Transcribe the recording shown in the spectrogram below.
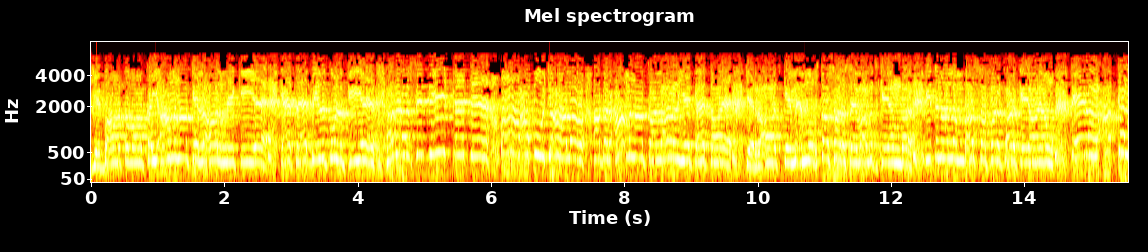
یہ بات واقعی آمنا کے لال نے کی ہے کہتے ہیں بالکل کی ہے۔ حضرت صدیق کہتے ہیں، او ابو جال اگر آمنا کا لال یہ کہتا ہے کہ رات کے میں مختصر سے وقت کے اندر اتنا لمبا سفر کر کے آیا ہوں، تیرا عقل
